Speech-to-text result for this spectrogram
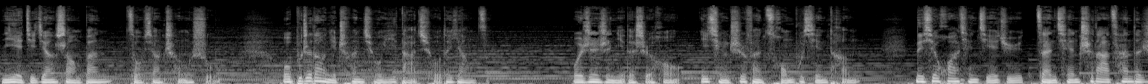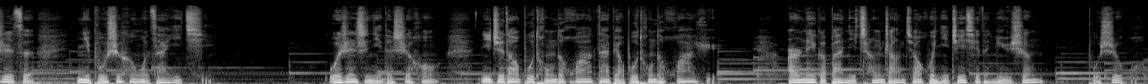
你也即将上班，走向成熟。我不知道你穿球衣打球的样子。我认识你的时候，你请吃饭从不心疼，那些花钱结局、攒钱吃大餐的日子，你不是和我在一起。我认识你的时候，你知道不同的花代表不同的花语，而那个伴你成长、教会你这些的女生，不是我。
